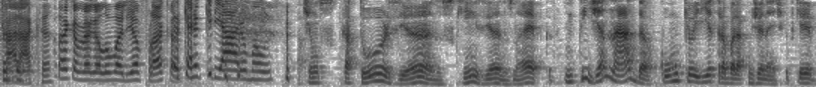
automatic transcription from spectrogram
Caraca. Caraca, megalomalia fraca. Eu quero criar uma outra. tinha uns 14 anos, 15 anos na época, não entendia nada como que eu iria trabalhar com genética, porque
